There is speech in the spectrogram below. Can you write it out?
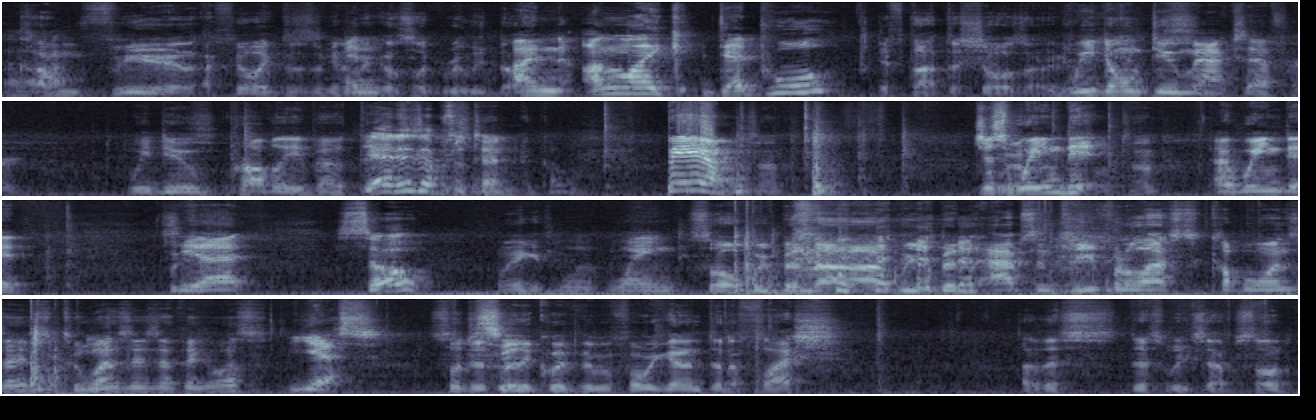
I'm fear. I feel like this is gonna make us look really dumb. And unlike Deadpool, if not, the show's already. we don't do max effort. We do probably about the Yeah, it is 3%. episode ten. Good call. Bam! 10. Just Yeah, winged it. 10. I winged it. See that? So Wing it. W- winged. So we've been uh, we've been absentee for the last couple Wednesdays, two Wednesdays I think it was. Yes. So just really quickly before we get into the flesh of this this week's episode,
